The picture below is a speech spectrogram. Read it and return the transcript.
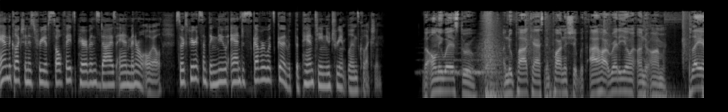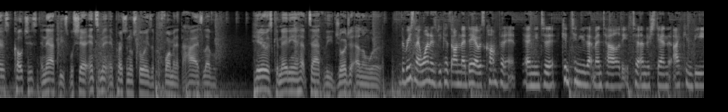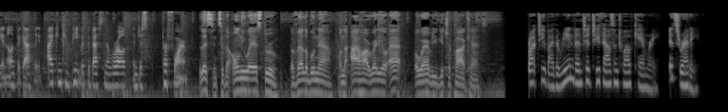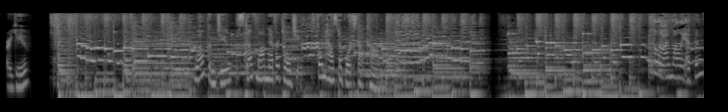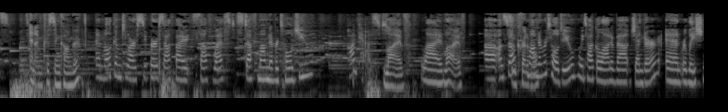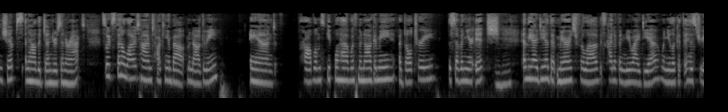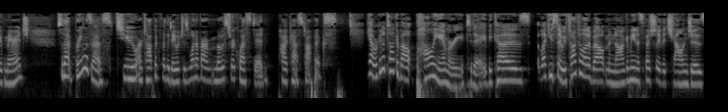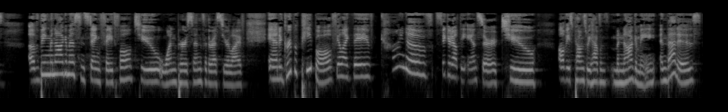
And the collection is free of sulfates, parabens, dyes, and mineral oil. So experience something new and discover what's good with the Pantene Nutrient Blends collection. The Only Way is Through, a new podcast in partnership with iHeartRadio and Under Armour. Players, coaches, and athletes will share intimate and personal stories of performing at the highest level. Here is Canadian heptathlete Georgia Ellenwood. The reason I won is because on that day I was confident. I need to continue that mentality to understand that I can be an Olympic athlete. I can compete with the best in the world and just perform. Listen to The Only Way is Through, available now on the iHeartRadio app or wherever you get your podcasts. Brought to you by the reinvented 2012 Camry. It's ready. Are you? Welcome to Stuff Mom Never Told You from HowStuffWorks.com. Hello, I'm Molly Edmonds, And I'm Cristen Conger. and welcome to our Super South by Southwest Stuff Mom Never Told You podcast. Live. Live. Live. Uh, on Stuff. Mom Never Told You, we talk a lot about gender and relationships and how the genders interact. So we've spent a lot of time talking about monogamy and problems people have with monogamy, adultery, the seven year itch, mm-hmm. and the idea that marriage for love is kind of a new idea when you look at the history of marriage. So that brings us to our topic for the day, which is one of our most requested podcast topics. Yeah, we're going to talk about polyamory today because, like you said, we've talked a lot about monogamy and especially the challenges of being monogamous and staying faithful to one person for the rest of your life. And a group of people feel like they've kind of figured out the answer to all these problems we have with monogamy, and that is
